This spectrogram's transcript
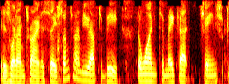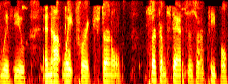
is what I'm trying to say. Sometimes you have to be the one to make that change with you and not wait for external circumstances or people.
